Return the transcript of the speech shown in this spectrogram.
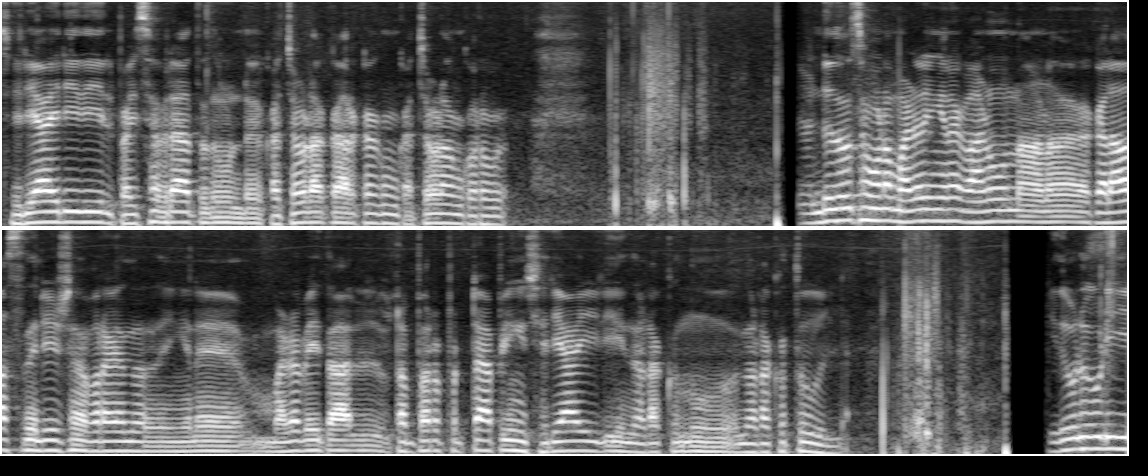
ശരിയായ രീതിയിൽ പൈസ വരാത്തതുകൊണ്ട് കച്ചവടക്കാർക്കും കച്ചവടം കുറവ്. രണ്ട് ദിവസം കൂടെ മഴ ഇങ്ങനെ കാണുമെന്നാണ് കാലാവസ്ഥ നിരീക്ഷകർ പറയുന്നത്. ഇങ്ങനെ മഴ പെയ്താൽ റബ്ബർ ടാപ്പിംഗ് ശരിയായ രീതിയിൽ നടക്കുന്നു നടക്കത്തുമില്ല. ഇതോടുകൂടി ഈ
